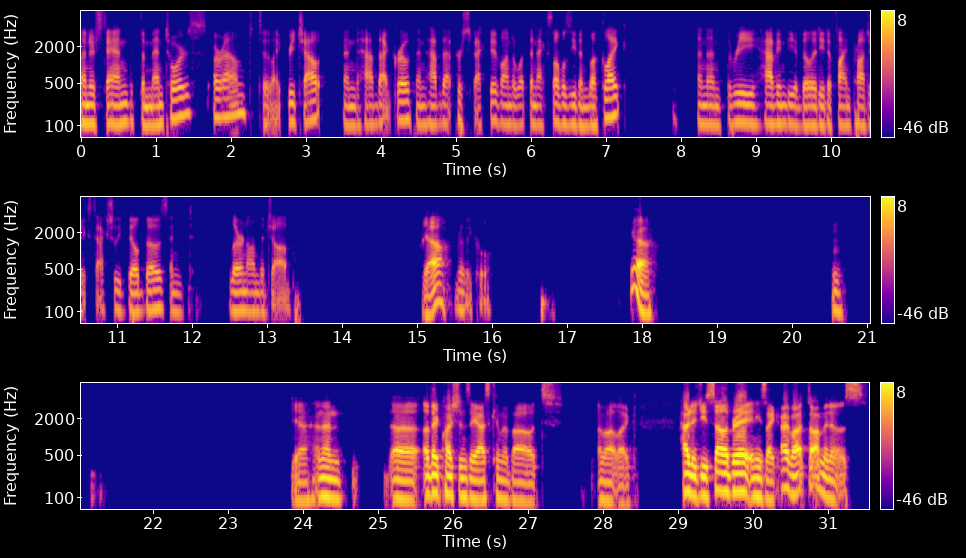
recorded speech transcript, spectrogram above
understand the mentors around to like reach out and have that growth and have that perspective onto what the next levels even look like. And then three having the ability to find projects to actually build those and learn on the job. Yeah. Really cool. Yeah. Hmm. yeah and then uh, other questions they ask him about about like how did you celebrate? And he's like i bought dominoes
